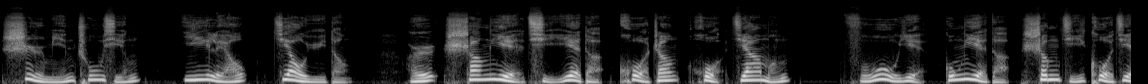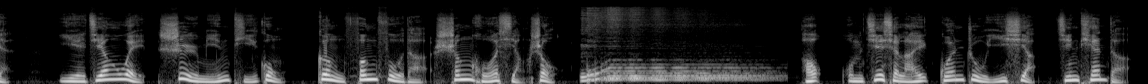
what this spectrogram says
市民出行、医疗、教育等，而商业企业的扩张或加盟、服务业、工业的升级扩建，也将为市民提供。更丰富的生活享受。好，我们接下来关注一下今天的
